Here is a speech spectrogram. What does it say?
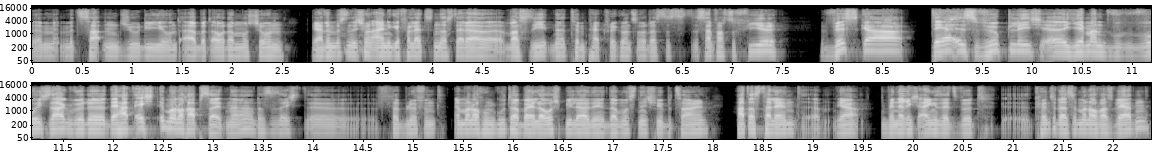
äh, mit Sutton, Judy und Albert. Aber da muss schon ja, da müssen sich schon einige verletzen, dass der da was sieht, ne? Tim Patrick und so. Das ist, das ist einfach zu viel. Visca, der ist wirklich äh, jemand, wo, wo, ich sagen würde, der hat echt immer noch Upside, ne? Das ist echt äh, verblüffend. Immer noch ein guter Buy-Low-Spieler, da muss nicht viel bezahlen. Hat das Talent, äh, ja, wenn er richtig eingesetzt wird, äh, könnte das immer noch was werden.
